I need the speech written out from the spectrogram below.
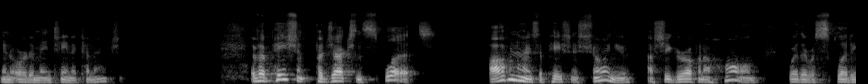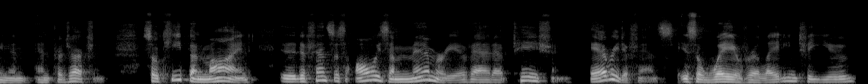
in order to maintain a connection. If a patient projection splits, oftentimes the patient is showing you how she grew up in a home where there was splitting and, and projection. So keep in mind, the defense is always a memory of adaptation. Every defense is a way of relating to you,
